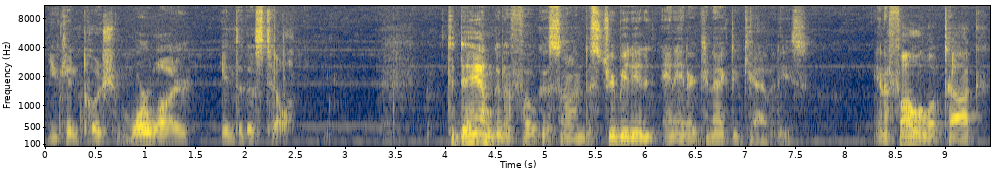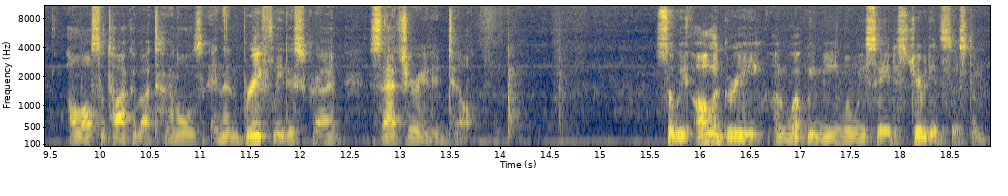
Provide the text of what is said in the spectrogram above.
you can push more water into this till. Today I'm going to focus on distributed and interconnected cavities. In a follow-up talk, I'll also talk about tunnels and then briefly describe saturated till. So we all agree on what we mean when we say a distributed system.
